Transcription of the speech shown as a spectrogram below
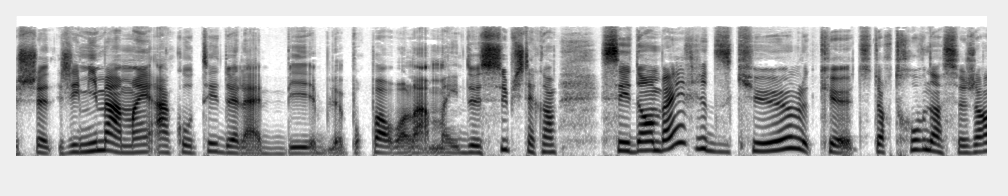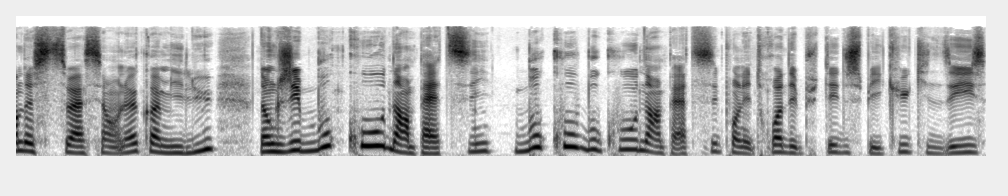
j'ai mis ma main à côté de la Bible pour pas avoir la main dessus. Puis j'étais comme, c'est donc bien ridicule que tu te retrouves dans ce genre de situation-là comme élu. Donc, j'ai beaucoup d'empathie, beaucoup, beaucoup d'empathie pour les trois députés du PQ qui disent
